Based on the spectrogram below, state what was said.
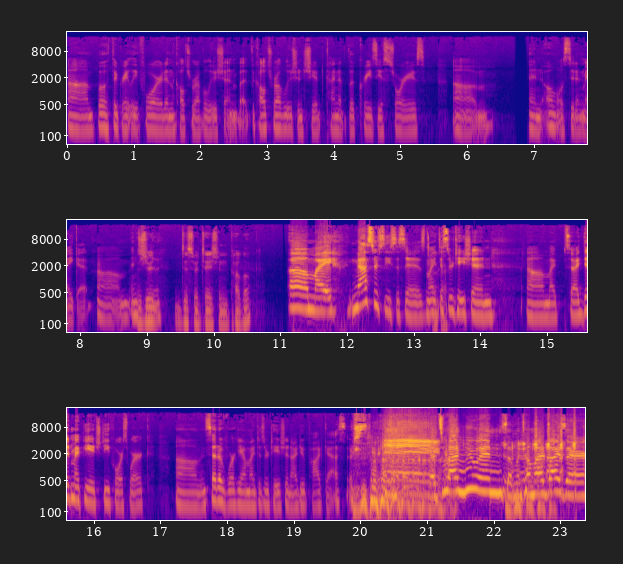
um, both the Great Leap Forward and the Cultural Revolution. But the Cultural Revolution, she had kind of the craziest stories um, and almost didn't make it. Um, and Is she, your dissertation public? uh, my master's thesis is my dissertation. Um, my, so I did my PhD coursework. Um, instead of working on my dissertation, I do podcasts. No. That's what I'm doing. Someone tell my advisor.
